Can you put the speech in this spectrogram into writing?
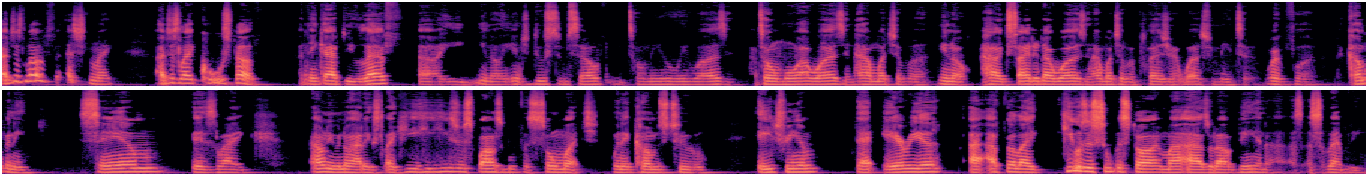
I just love fashion. Like I just like cool stuff. I think after you left, uh, he you know he introduced himself and told me who he was, and I told him who I was and how much of a you know how excited I was and how much of a pleasure it was for me to work for the company. Sam is like I don't even know how to like he, he he's responsible for so much when it comes to Atrium, that area. I, I feel like he was a superstar in my eyes without being a, a, celebrity.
